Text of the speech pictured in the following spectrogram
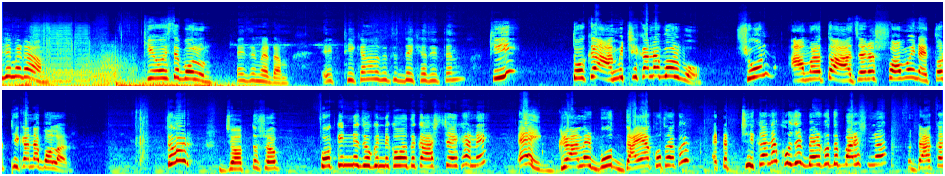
এই যে ম্যাডাম। কি হয়েছে বলুন। এই যে ম্যাডাম এই ঠিকানাটা যদি দেখে দিতেন। কি? তোকে আমি ঠিকানা বলব? শুন আমার তো আজ আর সময় নাই তোর ঠিকানা বলার। তোর? যত সব ফকিন্নি জগিন্নি কোথা থেকে আসছে এখানে? এই গ্রামের বুথ গায়া কোথা কর? একটা ঠিকানা খুঁজে বের করতে পারিস না তো ডাকা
